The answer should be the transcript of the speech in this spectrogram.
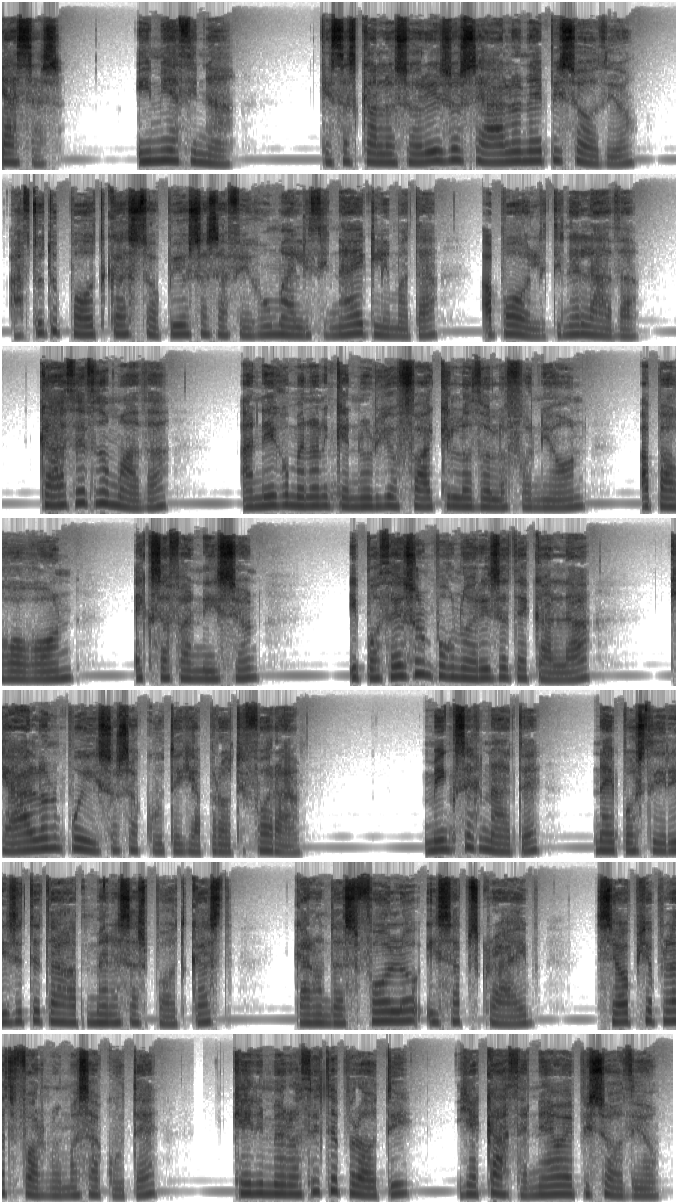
Γεια σας, είμαι η Αθηνά και σας καλωσορίζω σε άλλο ένα επεισόδιο αυτού του podcast στο οποίο σας αφηγούμε αληθινά εγκλήματα από όλη την Ελλάδα. Κάθε εβδομάδα ανοίγουμε έναν καινούριο φάκελο δολοφονιών, απαγωγών, εξαφανίσεων, υποθέσεων που γνωρίζετε καλά και άλλων που ίσως ακούτε για πρώτη φορά. Μην ξεχνάτε να υποστηρίζετε τα αγαπημένα σας podcast κάνοντας follow ή subscribe σε όποια πλατφόρμα μας ακούτε και ενημερωθείτε πρώτοι για κάθε νέο επεισόδιο.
